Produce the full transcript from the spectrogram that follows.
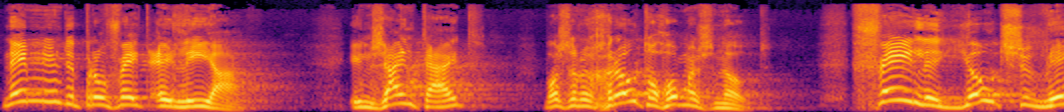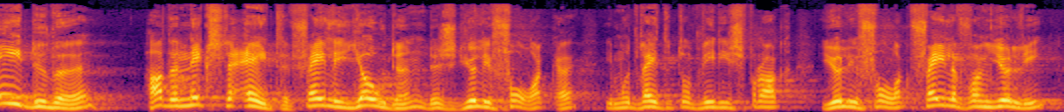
Neem nu de profeet Elia. In zijn tijd was er een grote hongersnood. Vele Joodse weduwen hadden niks te eten. Vele Joden, dus jullie volk, hè, je moet weten tot wie die sprak, jullie volk, vele van jullie,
